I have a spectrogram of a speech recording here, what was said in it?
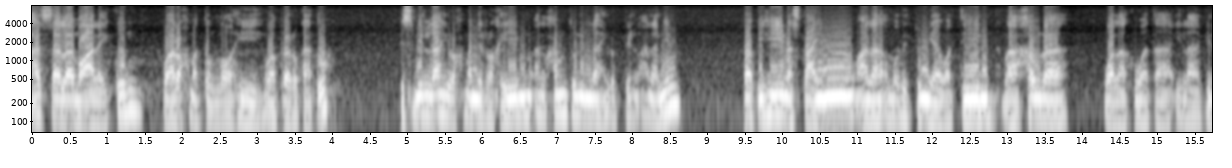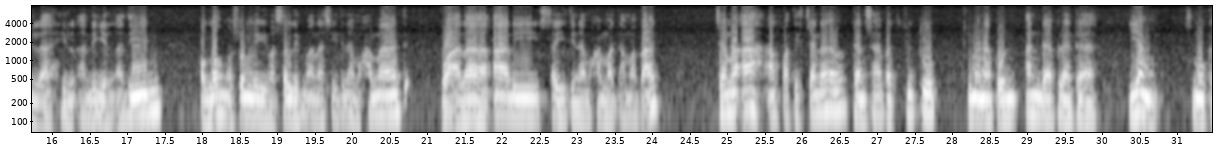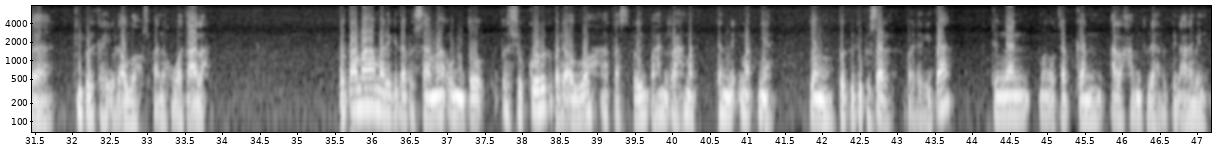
Assalamualaikum warahmatullahi wabarakatuh. Bismillahirrahmanirrahim. Alhamdulillahirabbil alamin. Wa bihi nasta'inu ala umuri dunya waddin. La haula wala quwata illa billahil aliyyil azim. Allahumma shalli wa sallim ala sayyidina Muhammad wa ala ali sayyidina Muhammad amma ba'd. Jamaah Al-Fatih Channel dan sahabat YouTube di mana pun Anda berada yang semoga diberkahi oleh Allah Subhanahu wa taala. Pertama, mari kita bersama untuk bersyukur kepada Allah atas limpahan rahmat dan nikmatnya yang begitu besar kepada kita dengan mengucapkan Alhamdulillah Rabbil Alamin.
